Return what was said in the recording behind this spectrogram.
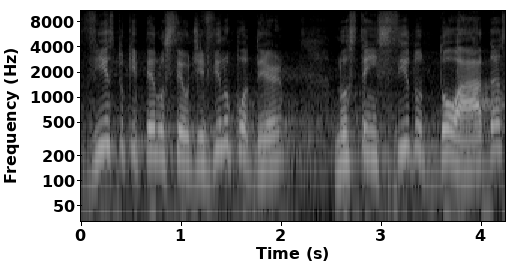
visto que pelo seu divino poder nos têm sido doadas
